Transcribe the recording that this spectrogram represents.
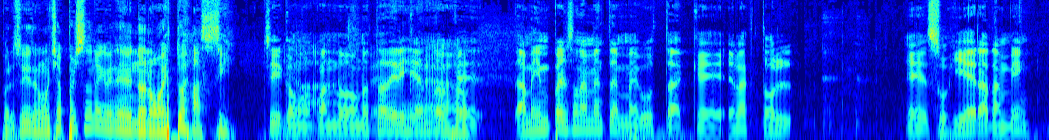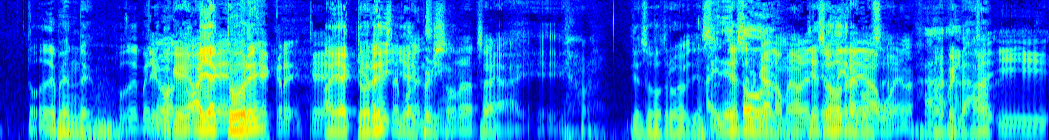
Por eso yo tengo muchas personas que vienen, no, no, esto es así. Sí, como Ya, cuando uno está dirigiendo carajo. que... A mí personalmente me gusta que el actor eh, sugiera también. Todo depende. Todo depende Digo, porque no hay que- actores, que que- hay actores y hay encima. personas, o sea, hay- y eso es otro, y eso- Hay y eso- todo. Que a lo mejor él Y eso tiene es otra cosa. buena. No, es verdad. Sí, y, y-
